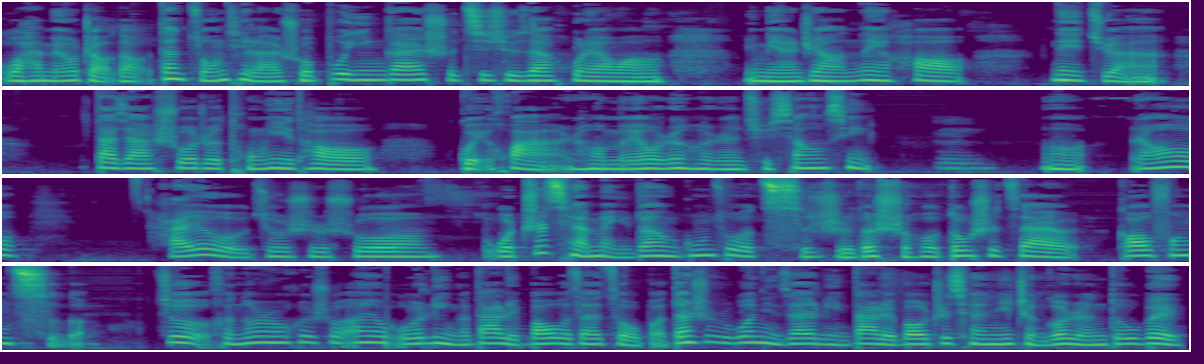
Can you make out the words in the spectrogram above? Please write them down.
我还没有找到，但总体来说不应该是继续在互联网里面这样内耗、内卷，大家说着同一套鬼话，然后没有任何人去相信。嗯嗯，然后还有就是说，我之前每一段工作辞职的时候都是在高峰辞的，就很多人会说：“哎呀，我领个大礼包我再走吧。”但是如果你在领大礼包之前，你整个人都被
